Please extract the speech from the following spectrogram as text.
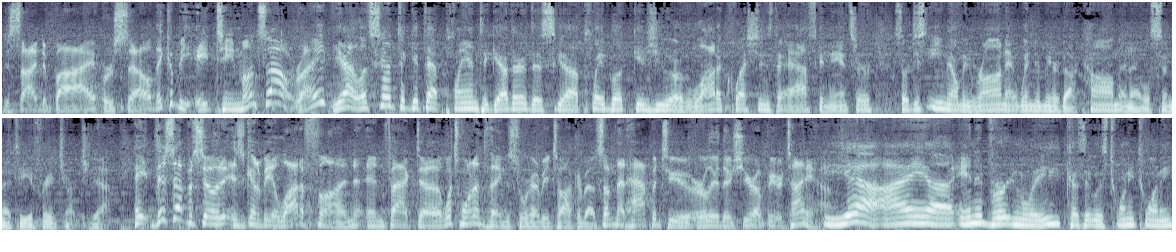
decide to buy or sell. They could be 18 months out, right? Yeah, let's start to get that plan together. This uh, playbook gives you a lot of questions to ask and answer. So just email me, ron at windermere.com, and I will send that to you free of charge. Yeah. Hey, this episode is going to be a lot of fun. In fact, uh, what's one of the things we're going to be talking about? Something that happened to you earlier this year up at your tiny house. Yeah, I uh, inadvertently, because it was 2020,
